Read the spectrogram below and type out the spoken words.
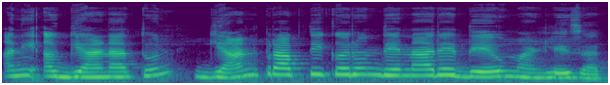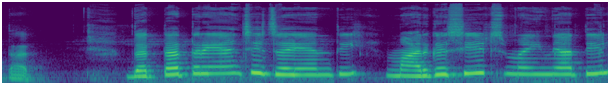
आणि अज्ञानातून ज्ञान प्राप्ती करून देणारे देव मानले जातात. दत्तात्रेयांची जयंती मार्गशीर्ष महिन्यातील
